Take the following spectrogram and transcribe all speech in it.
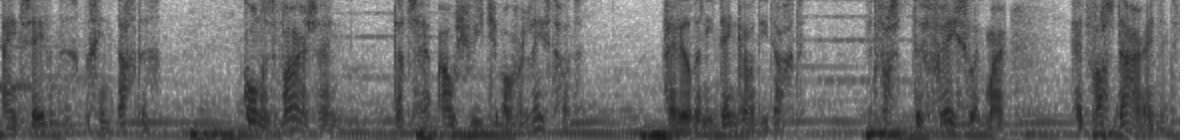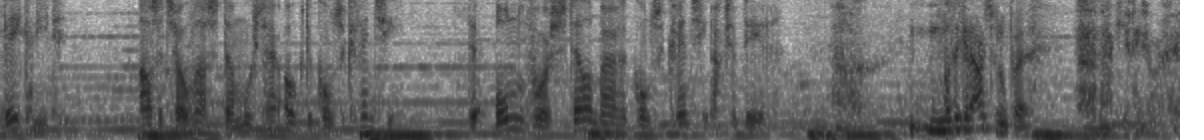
Eind 70, begin 80? Kon het waar zijn dat zij Auschwitz overleefd had? Hij wilde niet denken wat hij dacht. Het was te vreselijk, maar het was daar en het week niet. Als het zo was, dan moest hij ook de consequentie... de onvoorstelbare consequentie accepteren. Moet ik een arts roepen? Maak je geen zorgen,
